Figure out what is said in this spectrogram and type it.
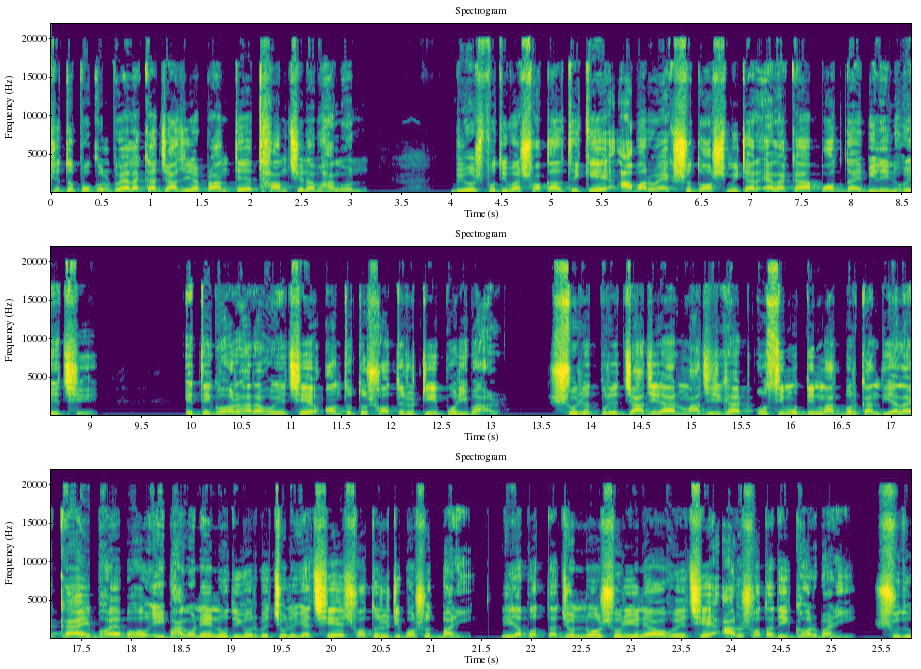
সেতু প্রকল্প এলাকা জাজিরা প্রান্তে থামছে না ভাঙন। বৃহস্পতিবার সকাল থেকে আবারও একশো দশ মিটার এলাকা পদ্মায় বিলীন হয়েছে। এতে ঘরহারা হয়েছে অন্তত সতেরোটি পরিবার। শরীয়তপুরের জাজিরার মাঝিরঘাট ওসিমুদ্দিন মাতবরকান্দি এলাকায় ভয়াবহ এই ভাঙনে নদীগর্ভে চলে গেছে সতেরোটি বসত বাড়ি নিরাপত্তার জন্য সরিয়ে নেওয়া হয়েছে আরও শতাধিক ঘরবাড়ি। শুধু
